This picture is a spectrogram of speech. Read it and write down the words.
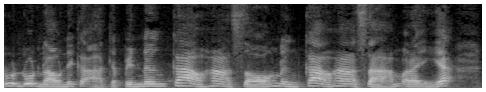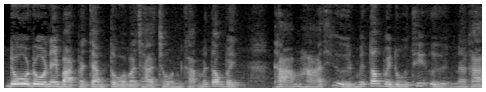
รุ่นรุ่นเรานี่ก็อาจจะเป็นหนึ่งเก้าห้าสองหนึ่งเก้าห้าสามอะไรอย่างเงี้ย ดูดูในบัตรประจำตัวประชาชนค่ะ ไม่ต้องไปถามหาที่อื่น ไม่ต้องไปดูที่อื่นนะคะ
